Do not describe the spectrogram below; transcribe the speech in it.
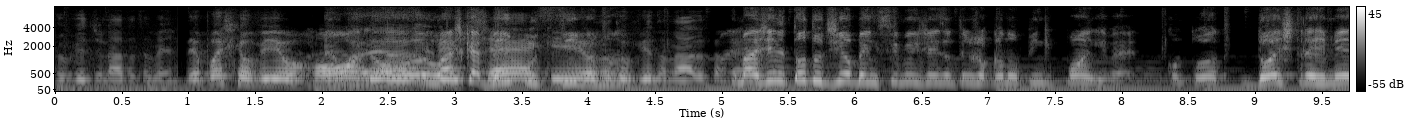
Duvido de nada também. Depois que eu vi o Rondo, eu vi acho que é bem possível, Eu não mano. duvido nada também. Imagine todo dia o Ben Simmons e o Jason Tatum jogando um ping-pong, velho. Contou dois, três meses.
